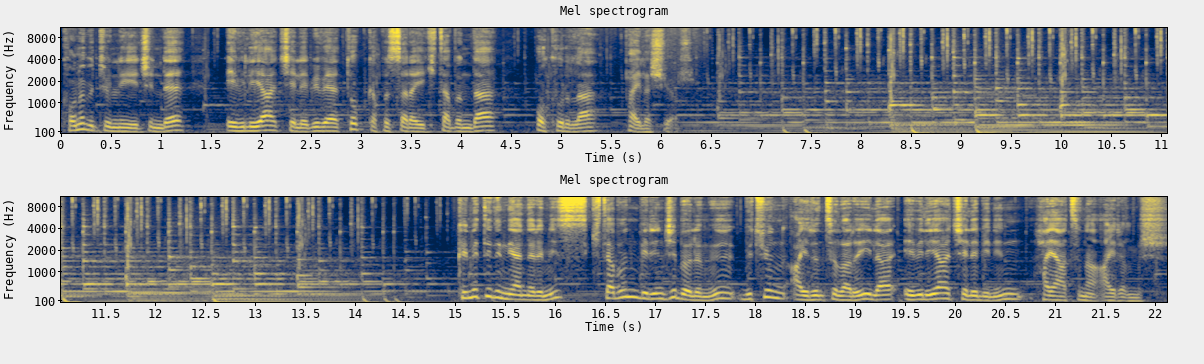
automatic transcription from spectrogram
konu bütünlüğü içinde Evliya Çelebi ve Topkapı Sarayı kitabında okurla paylaşıyor. Kıymetli dinleyenlerimiz, kitabın birinci bölümü bütün ayrıntılarıyla Evliya Çelebi'nin hayatına ayrılmış.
